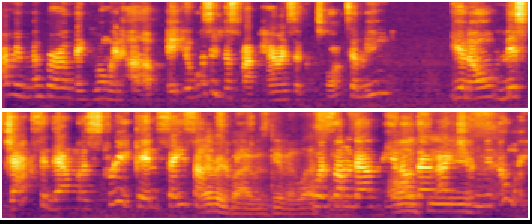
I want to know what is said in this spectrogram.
I remember, like growing up, it, it wasn't just my parents that could talk to me. You know, Miss Jackson down the street can say something Everybody was giving lessons. Was something down, you know, that I shouldn't be doing.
